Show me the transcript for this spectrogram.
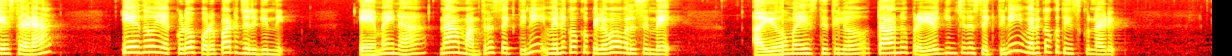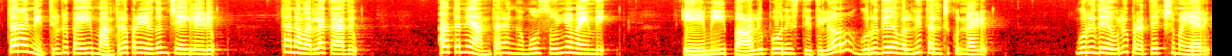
చేశాడా? ఏదో ఎక్కడో పొరపాటు జరిగింది. ఏమైనా నా మంత్రశక్తిని వెనుకకు పిలవవలసిందే. అయోమయ స్థితిలో తాను ప్రయోగించిన శక్తిని వెనుకకు తీసుకున్నాడు. తన మిత్రుడిపై మంత్రప్రయోగం చేయలేడు. తన వల్ల కాదు. అతని అంతరంగము శూన్యమైంది. ఏమీ పాలుపోని స్థితిలో గురుదేవుల్ని తలుచుకున్నాడు. గురుదేవులు ప్రత్యక్షమయ్యారు.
